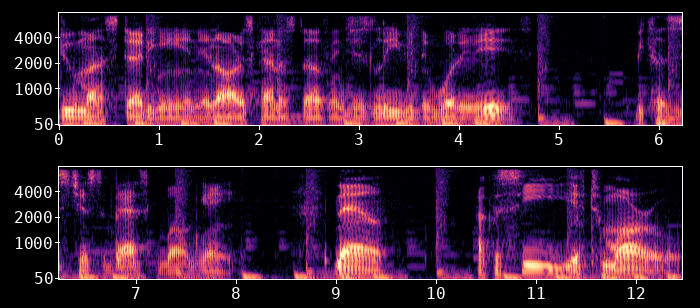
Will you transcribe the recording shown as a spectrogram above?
do my studying and all this kind of stuff and just leave it to what it is because it's just a basketball game. Now, I could see if tomorrow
